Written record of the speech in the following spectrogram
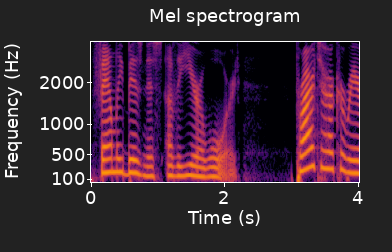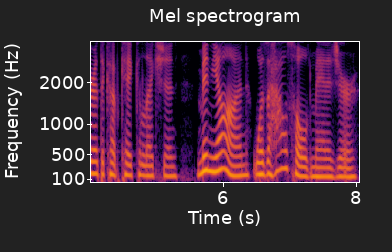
Family Business of the Year Award. Prior to her career at the Cupcake Collection, Mignon was a household manager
